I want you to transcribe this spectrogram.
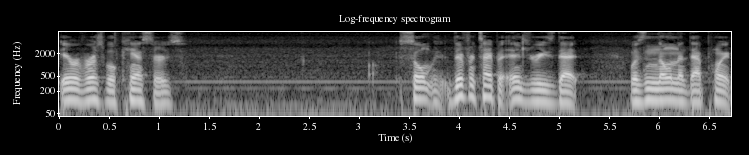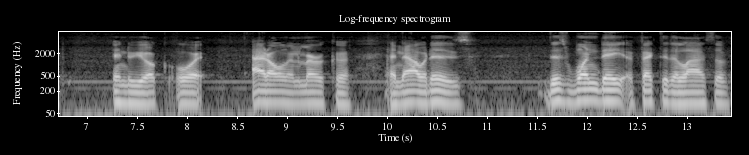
irreversible cancers so different type of injuries that was known at that point in New York or at all in America and now it is this one day affected the lives of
